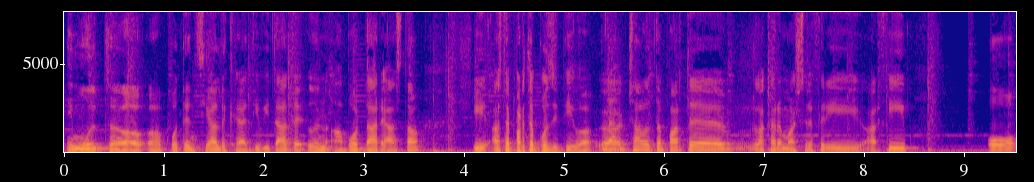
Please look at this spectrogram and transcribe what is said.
e mult uh, uh, potențial de creativitate în abordarea asta și asta e partea pozitivă. Da. Cealaltă parte la care m-aș referi ar fi o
